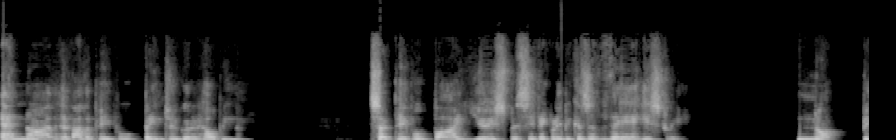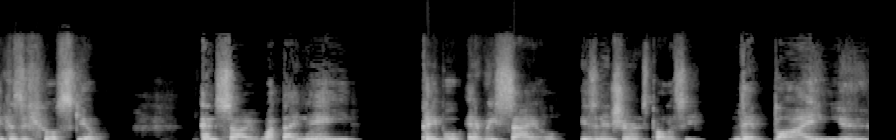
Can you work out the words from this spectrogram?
and neither have other people been too good at helping them. So, people buy you specifically because of their history, not because of your skill. And so, what they need, people, every sale is an insurance policy. They're buying you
